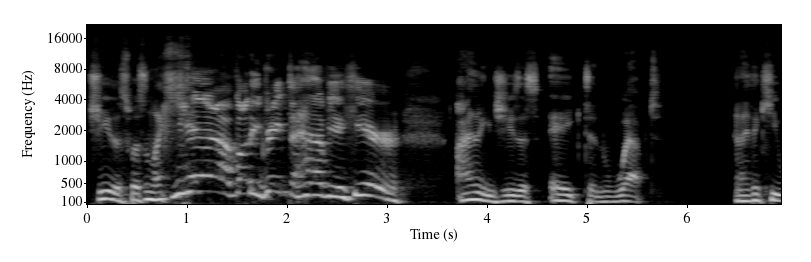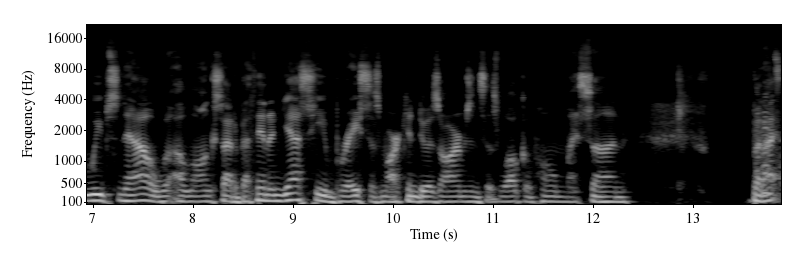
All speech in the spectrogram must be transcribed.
Jesus wasn't like, Yeah, buddy, great to have you here. I think Jesus ached and wept. And I think he weeps now alongside of Beth Ann. And yes, he embraces Mark into his arms and says, Welcome home, my son. But I, it's,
